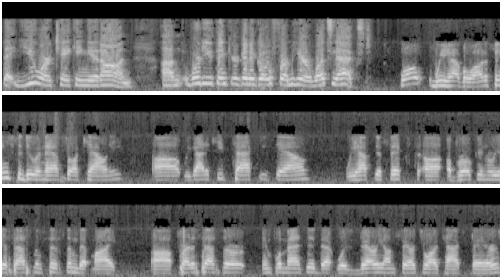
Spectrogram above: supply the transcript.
that you are taking it on. Um, where do you think you're going to go from here? What's next? Well we have a lot of things to do in Nassau County. Uh, we got to keep taxes down we have to fix uh, a broken reassessment system that my uh, predecessor implemented that was very unfair to our taxpayers.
